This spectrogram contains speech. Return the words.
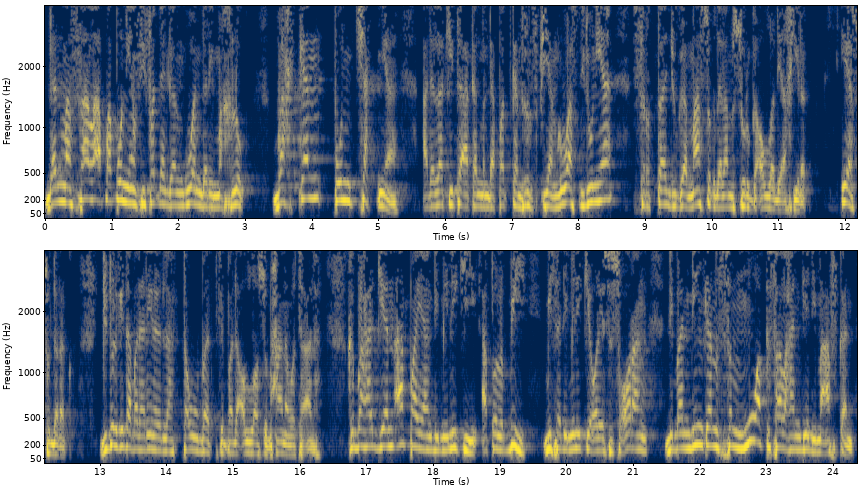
Dan masalah apa pun yang sifatnya gangguan dari makhluk. Bahkan puncaknya adalah kita akan mendapatkan rezeki yang luas di dunia serta juga masuk dalam surga Allah di akhirat. Iya saudaraku. Judul kita pada hari ini adalah taubat kepada Allah subhanahu wa ta'ala. Kebahagiaan apa yang dimiliki atau lebih bisa dimiliki oleh seseorang dibandingkan semua kesalahan dia dimaafkan.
